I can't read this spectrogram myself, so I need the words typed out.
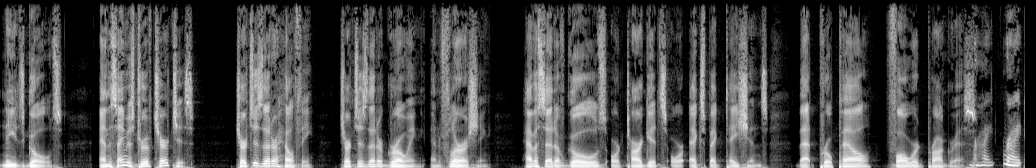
needs goals. And the same is true of churches. Churches that are healthy, churches that are growing and flourishing, have a set of goals or targets or expectations that propel forward progress. Right, right.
